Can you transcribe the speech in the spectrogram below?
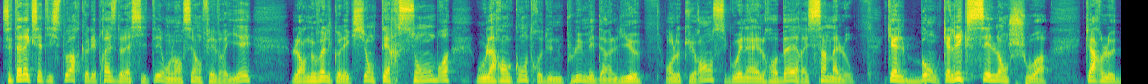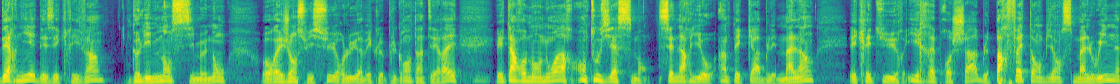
C'est avec cette histoire que les presses de la Cité ont lancé en février leur nouvelle collection Terre sombre, ou la rencontre d'une plume et d'un lieu, en l'occurrence Gwenaël Robert et Saint-Malo. Quel bon, quel excellent choix, car le dernier des écrivains, que l'immense Simenon aurait, j'en suis sûr, lu avec le plus grand intérêt, est un roman noir enthousiasmant, scénario impeccable et malin, écriture irréprochable, parfaite ambiance malouine,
